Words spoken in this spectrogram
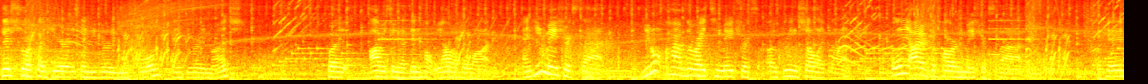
this shortcut here is going to be very useful. Thank you very much. But, obviously that didn't help me out a whole lot. And he matrixed that. You don't have the right to matrix a green shell like that. Only I have the power to matrix that. Okay?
